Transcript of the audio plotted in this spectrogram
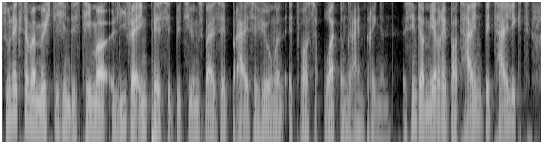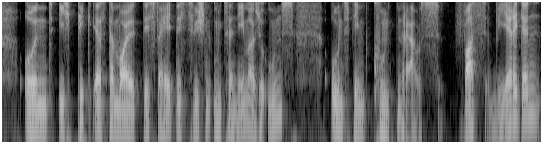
Zunächst einmal möchte ich in das Thema Lieferengpässe bzw. Preiserhöhungen etwas Ordnung reinbringen. Es sind ja mehrere Parteien beteiligt und ich pick erst einmal das Verhältnis zwischen Unternehmer, also uns, und dem Kunden raus. Was wäre denn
